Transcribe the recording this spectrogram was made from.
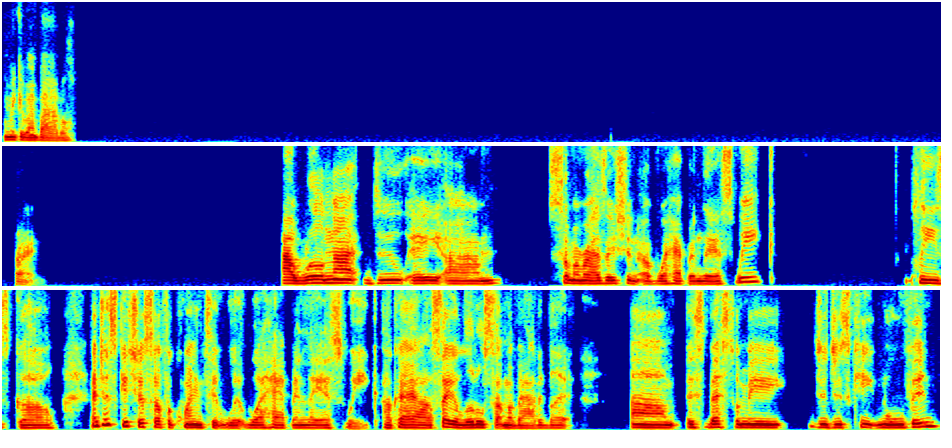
Let me get my Bible. I will not do a um, summarization of what happened last week. Please go and just get yourself acquainted with what happened last week. Okay, I'll say a little something about it, but um, it's best for me to just keep moving.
